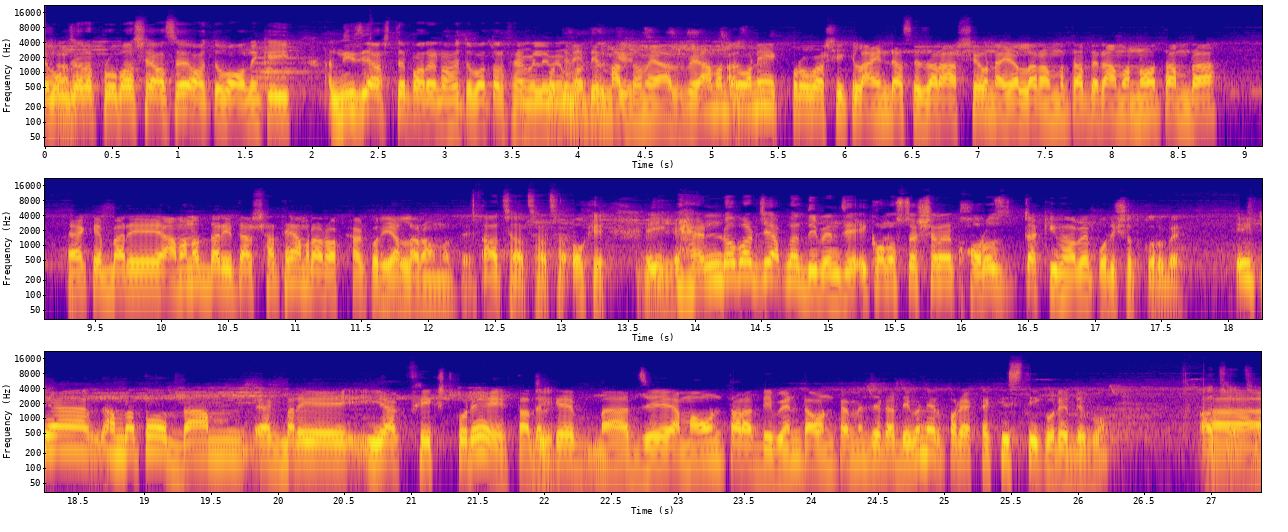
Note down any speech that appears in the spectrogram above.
এবং যারা প্রবাসে আছে হয়তোবা অনেকেই নিজে আসতে পারে না হয়তোবা তার ফ্যামিলি মেম্বারদেরকে মাধ্যমে আসবে। আমাদের অনেক প্রবাসী ক্লায়েন্ট আছে যারা আসেও নাই আল্লাহ রহমতে। তাদের আমানত আমরা একেবারে আমানতদারিতার সাথে আমরা রক্ষা করি আল্লাহ রহমতে। আচ্ছা আচ্ছা আচ্ছা ওকে এই হ্যান্ড ওভার যে আপনার দিবেন যে এই কনস্ট্রাকশনের খরচটা কীভাবে পরিশোধ করবে? এইটা আমরা তো দাম একবারে ইয়া ফিক্সড করে তাদেরকে যে অ্যামাউন্ট তারা দিবেন ডাউন পেমেন্ট যেটা দিবেন এরপরে একটা কিস্তি করে দেব। আচ্ছা আচ্ছা।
